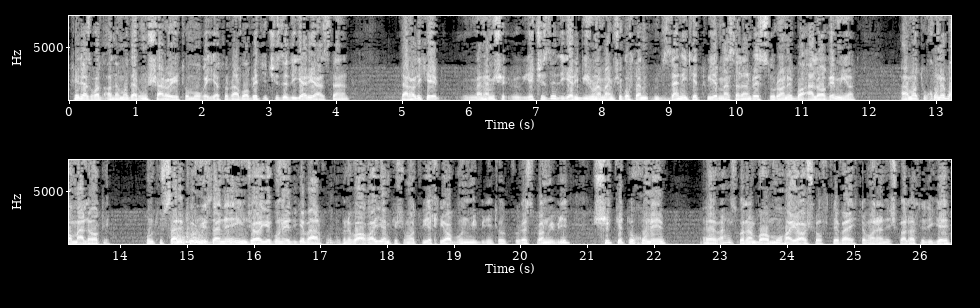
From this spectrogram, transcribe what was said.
خیلی از اوقات آدما در اون شرایط و موقعیت و روابط یه چیز دیگری هستن. در حالی که من همیشه یه چیز دیگری بیرونم. من همیشه گفتم زنی که توی مثلا رستورانه با علاقه میاد اما تو خونه با ملاقه. اون تو سرتون می‌زنه اینجا یه گونه دیگه برخورد می‌کنه. با آقایی هم که شما توی خیابون می‌بینید تو تو رستوران می‌بینید شیک تو خونه از کنم با موهای آشفته و احتمالا اشکالات دیگه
